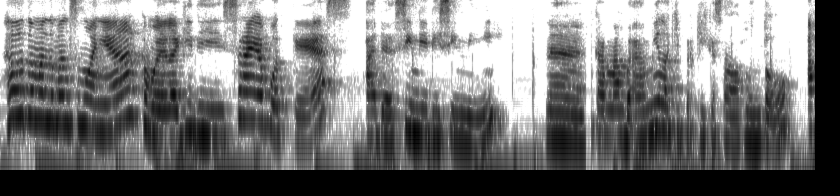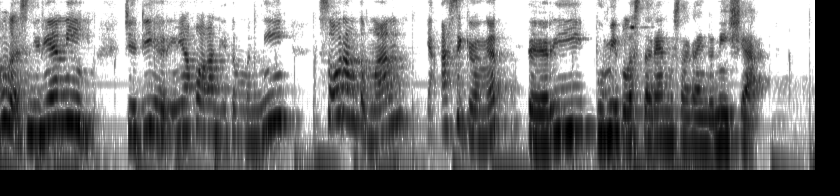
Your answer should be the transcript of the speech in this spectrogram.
Halo teman-teman semuanya, kembali lagi di Seraya Podcast. Ada Cindy di sini. Nah, karena Mbak Ami lagi pergi ke Sawah Lunto, aku nggak sendirian nih. Jadi hari ini aku akan ditemani seorang teman yang asik banget dari Bumi Pelestarian Pusaka Indonesia.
